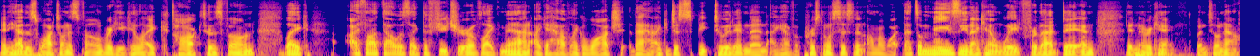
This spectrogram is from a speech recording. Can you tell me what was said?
and he had this watch on his phone where he could like talk to his phone. Like, I thought that was like the future of like, man, I could have like a watch that I could just speak to it, and then I have a personal assistant on my watch. That's amazing. I can't wait for that day, and it never came until now.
